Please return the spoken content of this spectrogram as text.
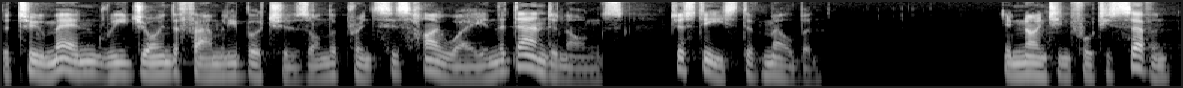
The two men rejoined the family butchers on the Prince's Highway in the Dandenongs, just east of Melbourne. In 1947,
